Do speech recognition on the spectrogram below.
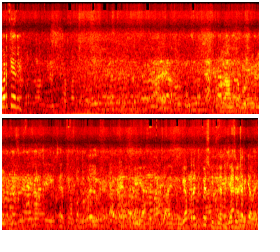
वरती रे. व्यापाराचे पैसे किती जाते याचा विचार केलाय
